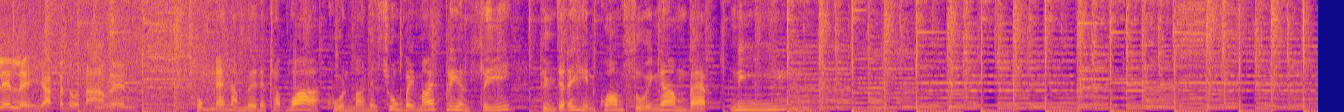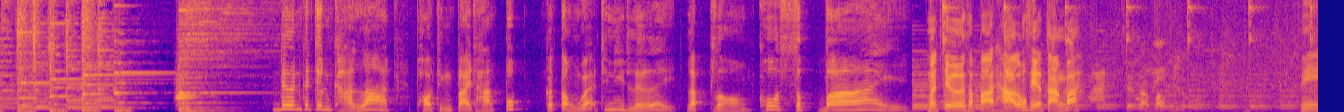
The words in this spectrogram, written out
เล่นเลย อยากกระโดดน้ำเล่น ผมแนะนำเลยนะครับว่าควรมาในช่วงใบไม้เปลี่ยนสี ถึงจะได้เห็นความสวยงามแบบนี้เดินกันจนขาลาก พอถึงปลายทางปุ๊บ ก็ก็ต้องแวะที่นี่เลย รับรองโคตรสบาย มาเจอสปาเท้าต้องเสียตังค์ปะ เสียตังค์เปล่าไม่รู้อะนี่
